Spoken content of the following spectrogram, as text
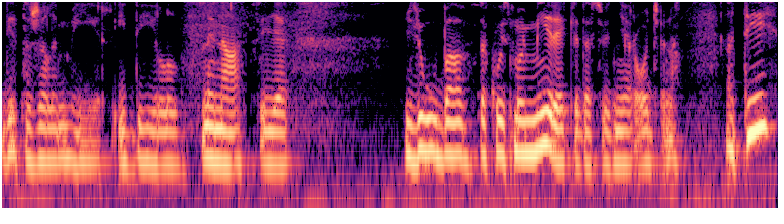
Djeca žele mir, idilu, nenasilje, ljubav za koju smo i mi rekli da su iz nje rođena. A ti?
